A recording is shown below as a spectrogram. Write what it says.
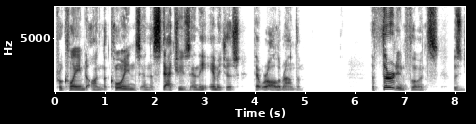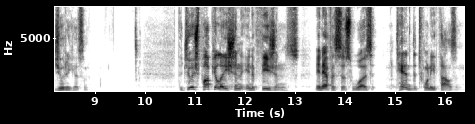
proclaimed on the coins and the statues and the images that were all around them. The third influence was Judaism. The Jewish population in Ephesians, in Ephesus, was 10 to 20,000.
